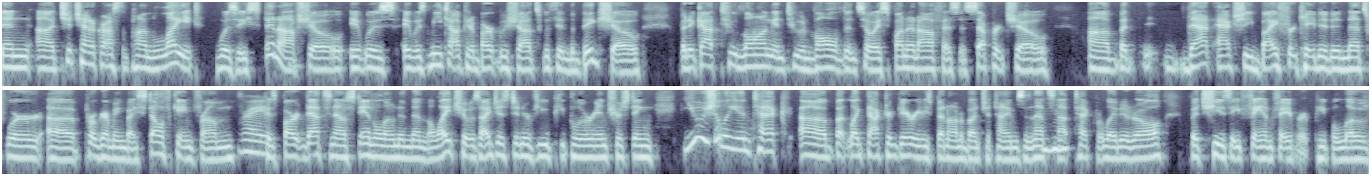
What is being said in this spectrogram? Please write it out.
then uh, Chit Chat Across the Pond Lite was a spin-off show. It was it was me talking to Bart Busschots within the big show, but it got too long and too involved, and so I spun it off as a separate show. Uh, but that actually bifurcated, and that's where uh, programming by stealth came from. Right. Because Bart, that's now standalone. And then the light shows, I just interview people who are interesting, usually in tech, uh, but like Dr. Garry's been on a bunch of times, and that's Mhm. not tech related at all. But she's a fan favorite. People love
